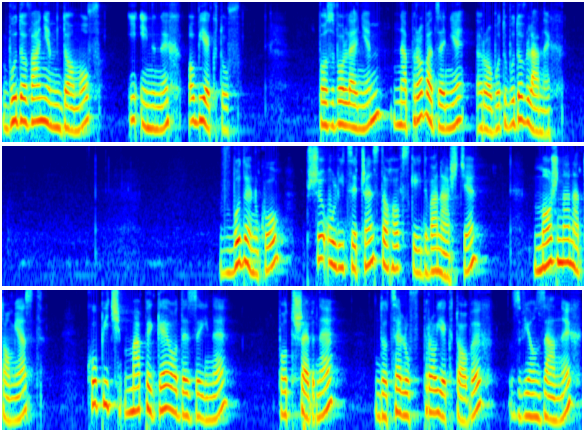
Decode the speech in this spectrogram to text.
budowaniem domów i innych obiektów, pozwoleniem na prowadzenie robót budowlanych. W budynku przy ulicy Częstochowskiej 12 można natomiast kupić mapy geodezyjne potrzebne do celów projektowych związanych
